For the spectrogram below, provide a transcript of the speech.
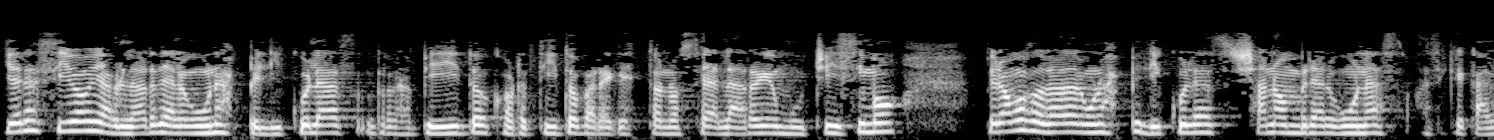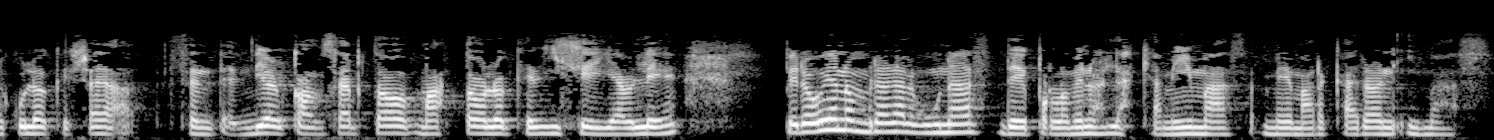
Y ahora sí voy a hablar de algunas películas rapidito, cortito, para que esto no se alargue muchísimo, pero vamos a hablar de algunas películas, ya nombré algunas, así que calculo que ya se entendió el concepto, más todo lo que dije y hablé, pero voy a nombrar algunas de por lo menos las que a mí más me marcaron y más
